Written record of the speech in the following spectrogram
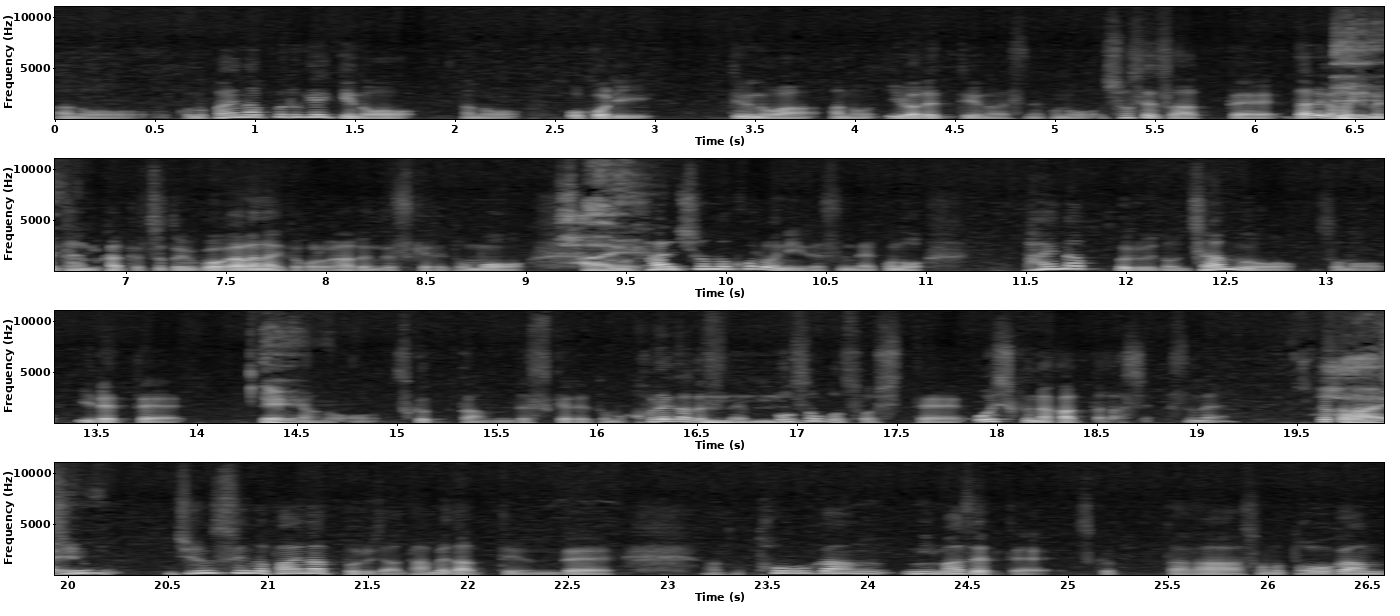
あのこのパイナップルケーキのあの起こりっていうのは、あの言われっていうのはですね、この諸説あって、誰が始めたのかってちょっとよくわからないところがあるんですけれども、えー、最初の頃にですね、このパイナップルのジャムをその入れて、ええ、あの作ったんですけれども、これがですね、ボソボソして美味しくなかったらしいんですね。だから、はい、純粋なパイナップルじゃダメだっていうんで、あの冬瓜に混ぜて作ったら、その冬瓜っ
